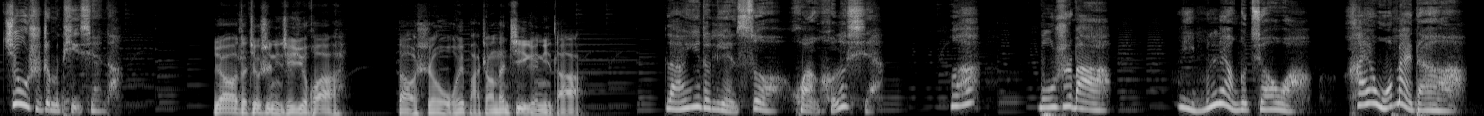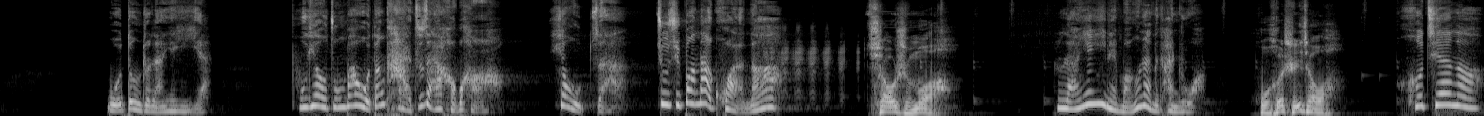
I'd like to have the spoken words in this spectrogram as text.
就是这么体现的。”要的就是你这句话，到时候我会把账单寄给你的。蓝叶的脸色缓和了些。啊，不是吧？你们两个交往还要我买单啊？我瞪着蓝叶一眼，不要总把我当凯子宰好不好？要宰就去傍大款呢。交什么？蓝叶一脸茫然的看着我。我和谁交往？何谦呢？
